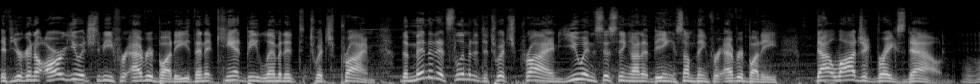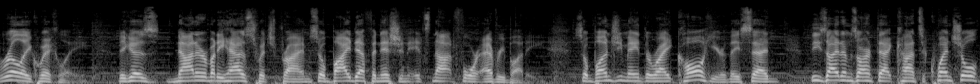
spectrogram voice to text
If you're going to argue it should be for everybody, then it can't be limited to Twitch Prime. The minute it's limited to Twitch Prime, you insisting on it being something for everybody, that logic breaks down really quickly because not everybody has Twitch Prime. So, by definition, it's not for everybody. So, Bungie made the right call here. They said, these items aren't that consequential.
